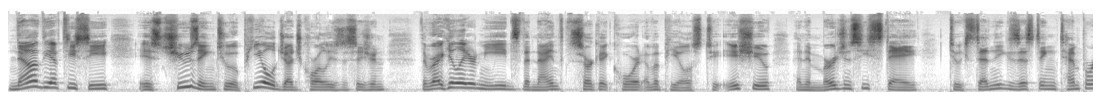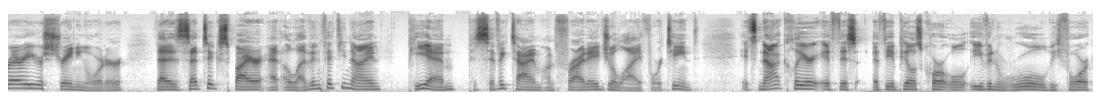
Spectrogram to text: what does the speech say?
Now that the FTC is choosing to appeal Judge Corley's decision, the regulator needs the Ninth Circuit Court of Appeals to issue an emergency stay to extend the existing temporary restraining order that is set to expire at 11:59 p.m. Pacific Time on Friday, July 14th. It's not clear if this if the appeals court will even rule before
